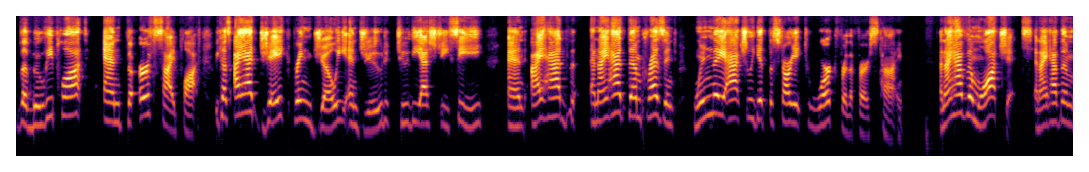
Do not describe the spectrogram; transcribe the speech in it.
the movie plot and the Earthside plot because I had Jake bring Joey and Jude to the SGC and I had and I had them present when they actually get the Stargate to work for the first time. And I have them watch it and I have them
